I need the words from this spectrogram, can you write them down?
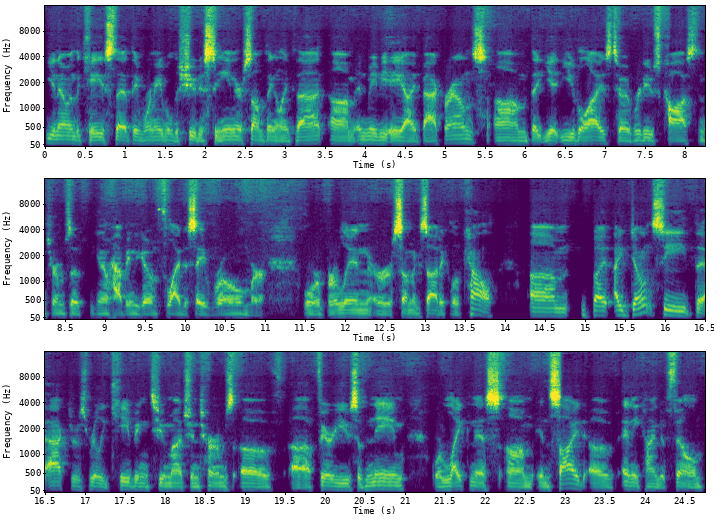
you know, in the case that they weren't able to shoot a scene or something like that, um, and maybe AI backgrounds um, that get utilized to reduce cost in terms of you know having to go and fly to say Rome or or Berlin or some exotic locale. Um, but I don't see the actors really caving too much in terms of uh, fair use of name or likeness um, inside of any kind of film.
